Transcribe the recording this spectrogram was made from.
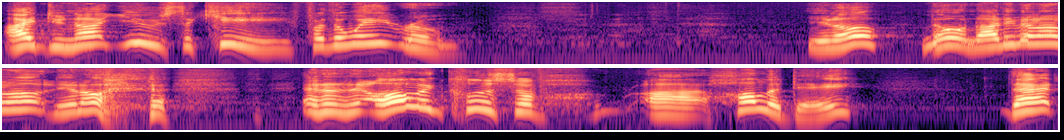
I do not use the key for the weight room. You know, no, not even on, you know. and an all-inclusive uh, holiday, that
